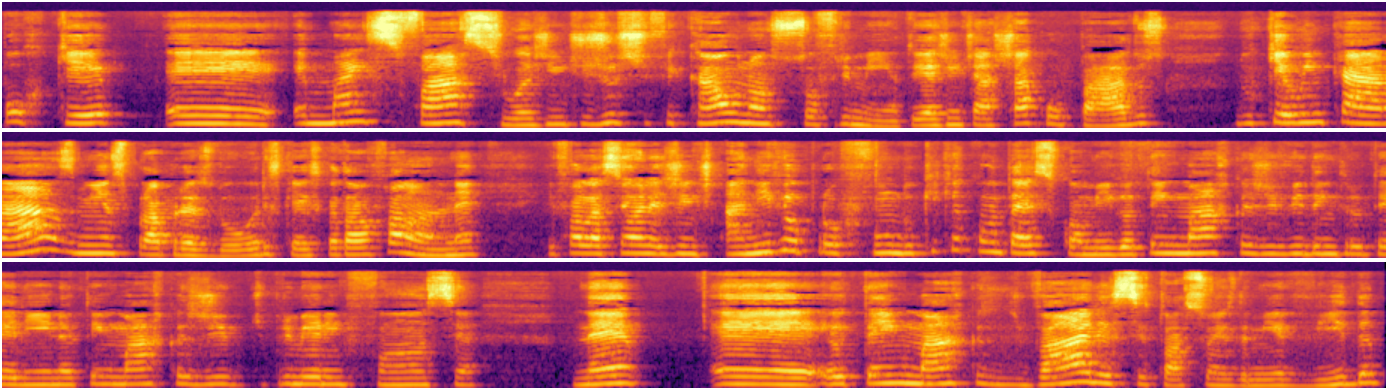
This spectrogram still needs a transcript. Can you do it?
porque é, é mais fácil a gente justificar o nosso sofrimento e a gente achar culpados do que eu encarar as minhas próprias dores, que é isso que eu estava falando, né? E falar assim, olha, gente, a nível profundo, o que, que acontece comigo? Eu tenho marcas de vida intrauterina, eu tenho marcas de, de primeira infância, né? É, eu tenho marcas de várias situações da minha vida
